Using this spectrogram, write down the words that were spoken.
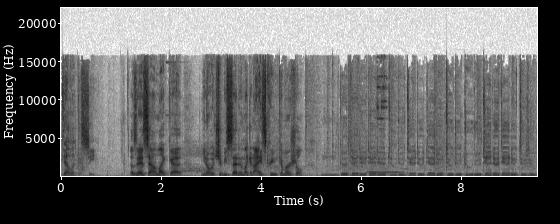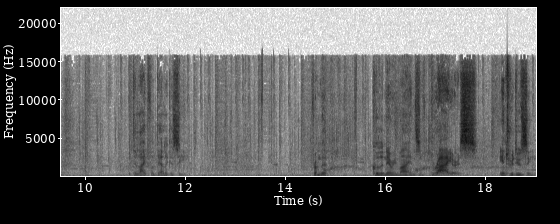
Delicacy. Doesn't it sound like, uh, you know, it should be said in like an ice cream commercial? Delightful delicacy. From the culinary minds of Breyers, introducing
